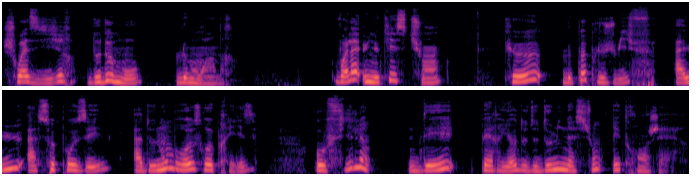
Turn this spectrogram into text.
choisir de deux mots le moindre. Voilà une question que le peuple juif a eu à se poser à de nombreuses reprises au fil des périodes de domination étrangère.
